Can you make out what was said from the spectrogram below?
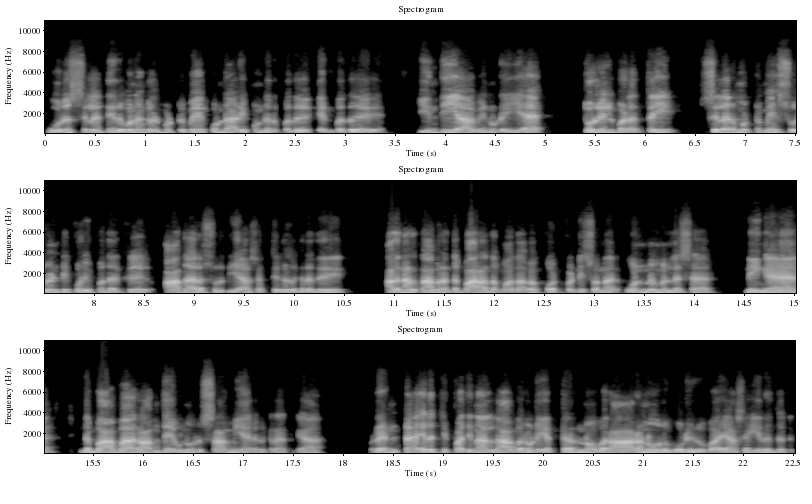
ஒரு சில நிறுவனங்கள் மட்டுமே கொண்டாடி கொண்டிருப்பது என்பது இந்தியாவினுடைய தொழில் வளத்தை சிலர் மட்டுமே சுரண்டி கொளிப்பதற்கு ஆதார சுருதியாக திகழ்கிறது. அதனால்தான் அவர் அந்த பாரத மாதாவை கோட் பண்ணி சொன்னார். ஒண்ணும் இல்லை சார். நீங்க இந்த பாபா ராம்தேவ்னு ஒரு சாமியார் இருக்கிறார் இல்லையா? ரெண்டாயிரத்தி பதினாலுல அவருடைய டர்ன் ஓவர் அறுநூறு கோடி ரூபாயாக இருந்தது.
